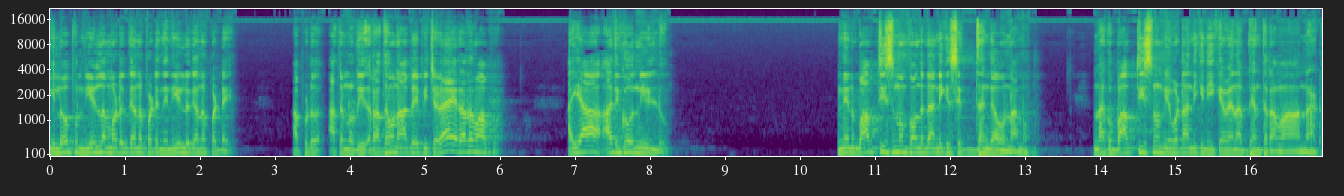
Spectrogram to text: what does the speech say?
ఈ లోపు నీళ్ళ మడుగు కనపడింది నీళ్ళు కనపడ్డాయి. అప్పుడు అతను రి- రథం ఆపేపించాడు. ఏ రథం ఆపు. అయ్యా అదిగో నీళ్ళు. నేను బాప్తిస్మం పొందడానికి సిద్ధంగా ఉన్నాను. నాకు బాప్తిస్మం ఇవ్వడానికి నీకేమైనా అభ్యంతరమా? అన్నాడు.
